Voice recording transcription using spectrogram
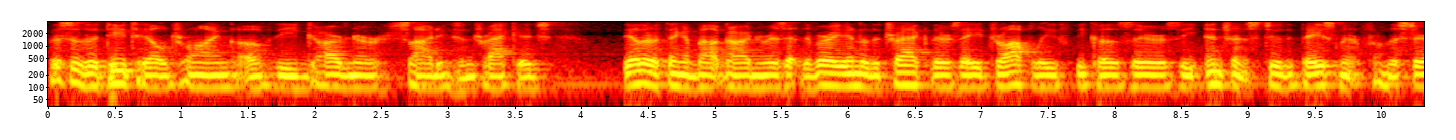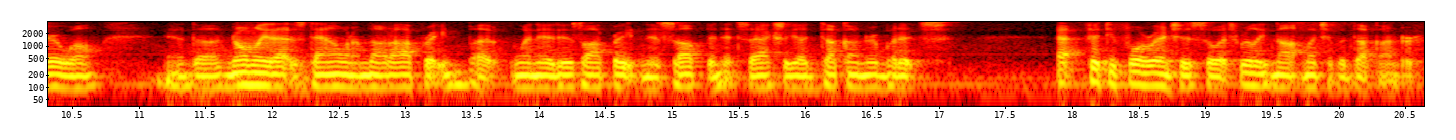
This is a detailed drawing of the Gardiner sidings and trackage. The other thing about Gardiner is at the very end of the track there's a drop leaf because there's the entrance to the basement from the stairwell. And uh, normally that is down when I'm not operating, but when it is operating, it's up and it's actually a duck under, but it's at 54 inches, so it's really not much of a duck under.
